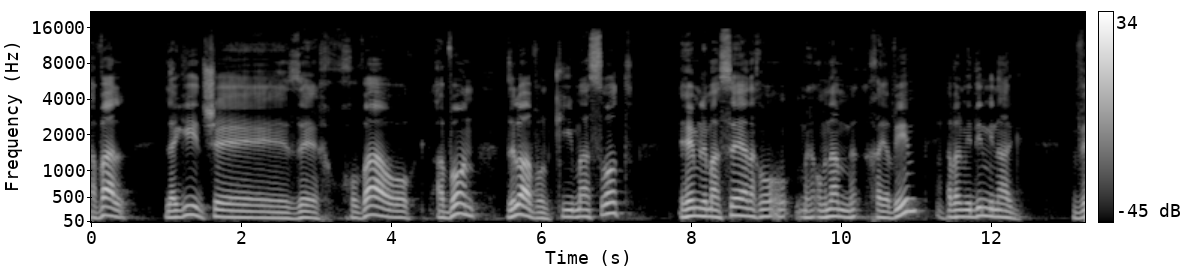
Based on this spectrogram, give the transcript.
אבל להגיד שזה חובה או עוון, זה לא עוון, כי מעשרות הם למעשה, אנחנו אומנם חייבים, אבל מדין מנהג. ו...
